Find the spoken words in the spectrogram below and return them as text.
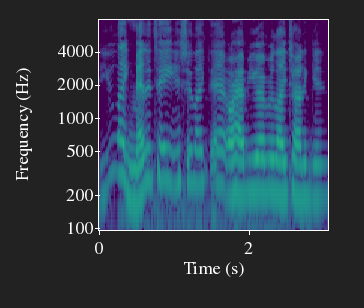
do you like meditate and shit like that, or have you ever like tried to get into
